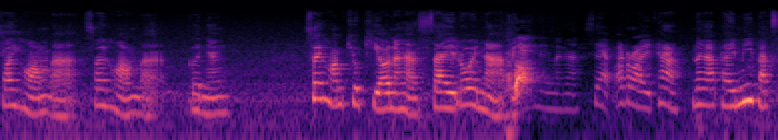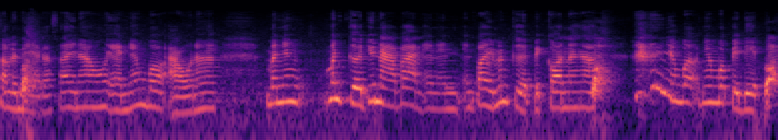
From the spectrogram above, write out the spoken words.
ส้อยหอมอ่าส้อยหอมอ่าเกินยังส้อยหอมเขียวๆนะคะ ใส่โรยหนาไปนิดนึงนะคะแสบอร่อยค่ะนะคะไพมีผักสะระแหน่กับใส่หน้าของแอนยังบ่เอานะคะมันยังมันเกิดอยู่หน้าบ้านแอนแอนแอนปล่อยมันเกิดไปก่อนนะคะ ยังบ่ยังบ่ไปเด็ดนะ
